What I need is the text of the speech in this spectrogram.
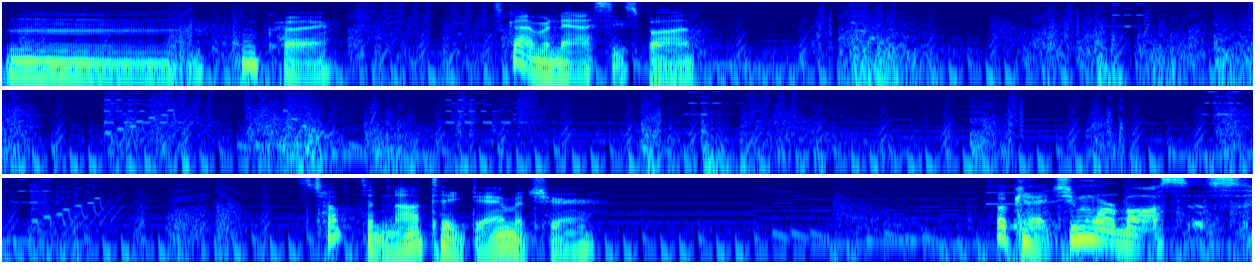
Hmm, Okay. It's kind of a nasty spot. It's tough to not take damage here. Okay, two more bosses.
